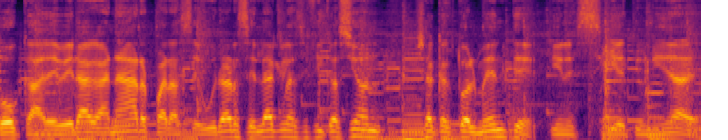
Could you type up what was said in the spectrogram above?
Boca deberá ganar para asegurarse la clasificación, ya que actualmente tiene 7 unidades.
